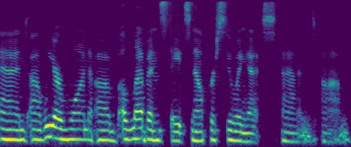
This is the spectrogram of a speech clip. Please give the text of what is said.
And uh, we are one of 11 states now pursuing it. And um,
